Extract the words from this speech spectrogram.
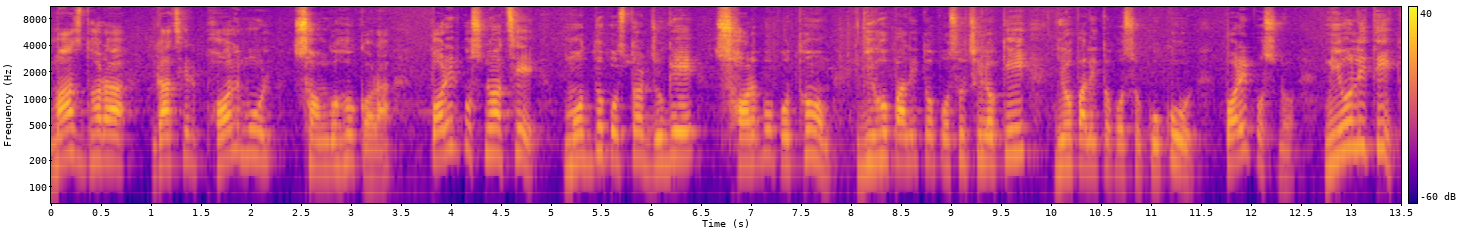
মাছ ধরা, গাছের ফলমূল সংগ্রহ করা। পরের প্রশ্ন আছে মধ্যপ্রস্তর যুগে সর্বপ্রথম গৃহপালিত পশু ছিল কি? গৃহপালিত পশু কুকুর। পরের প্রশ্ন, নিওলিথিক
